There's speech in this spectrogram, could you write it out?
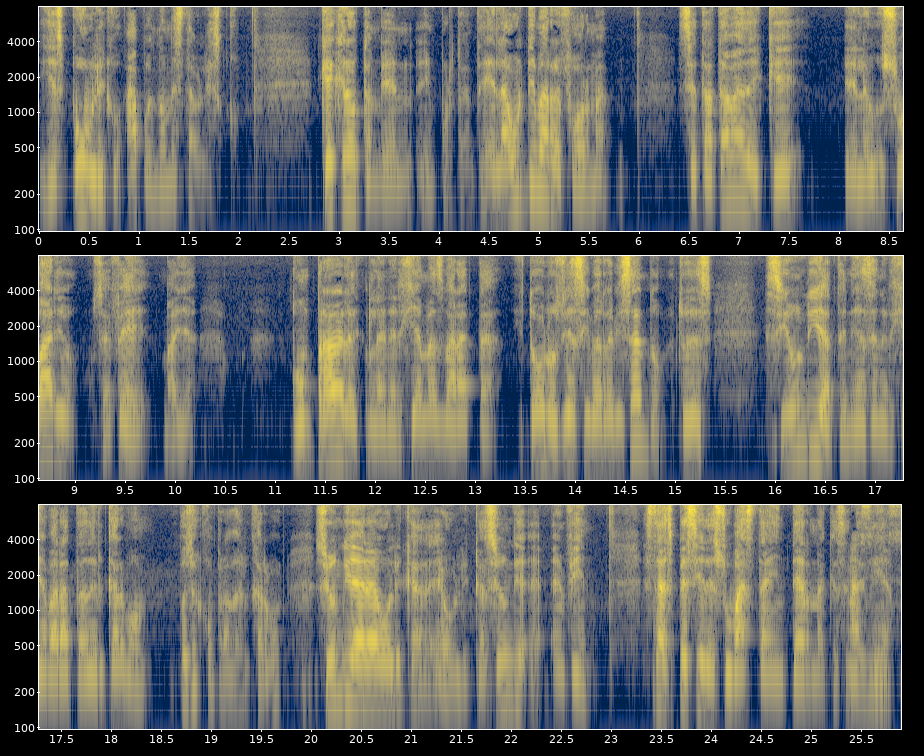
y es público. Ah, pues no me establezco. ¿Qué creo también importante? En la última reforma se trataba de que el usuario, CFE, vaya, comprara la, la energía más barata y todos los días iba revisando. Entonces, si un día tenías energía barata del carbón, pues se compraba del carbón. Si un día era eólica, eólica. Si un día, en fin, esta especie de subasta interna que se Así tenía. es.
